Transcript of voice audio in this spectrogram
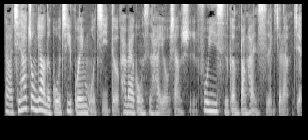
那其他重要的国际规模级的拍卖公司，还有像是富艺斯跟邦汉斯这两间。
